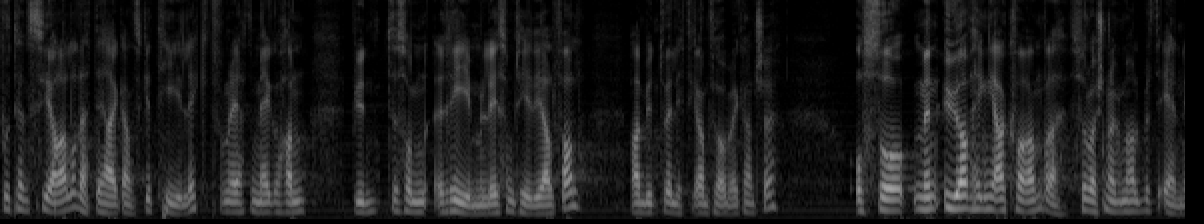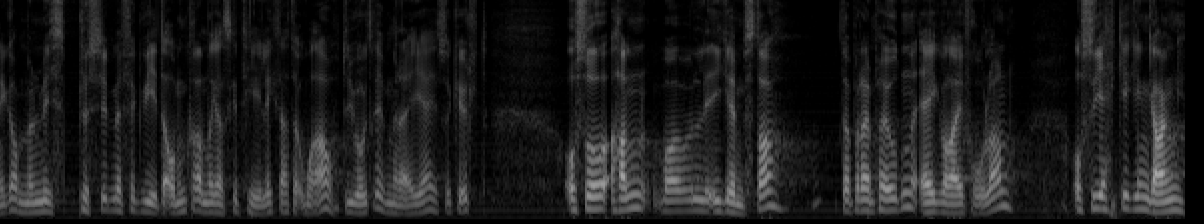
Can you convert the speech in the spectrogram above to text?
potensialet av dette her ganske tidlig. For meg og han begynte sånn rimelig samtidig. I alle fall. Han begynte vel litt før meg, kanskje. Også, men uavhengig av hverandre. så det var ikke noe vi hadde blitt enige om, Men vi, plutselig vi fikk vite om hverandre ganske tidlig. at wow, du også driver med det, jeg, så kult. Og så Han var vel i Grimstad der på den perioden. Jeg var i Froland. Og så gikk jeg en gang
